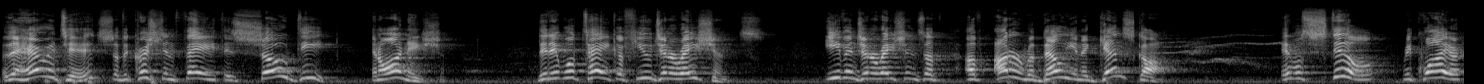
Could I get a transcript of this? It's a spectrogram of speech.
The heritage of the Christian faith is so deep in our nation that it will take a few generations, even generations of, of utter rebellion against God. It will still require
